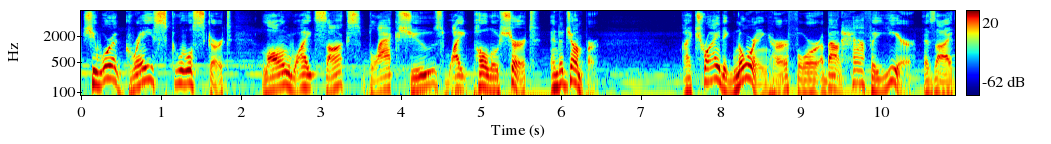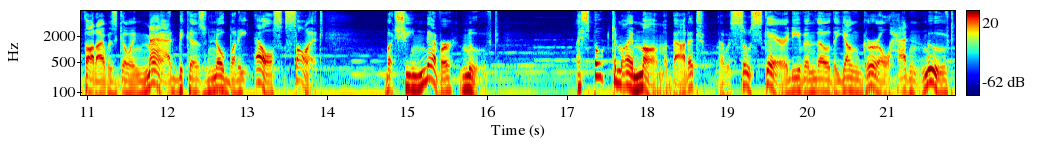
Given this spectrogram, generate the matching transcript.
She wore a gray school skirt, long white socks, black shoes, white polo shirt, and a jumper. I tried ignoring her for about half a year as I thought I was going mad because nobody else saw it, but she never moved. I spoke to my mom about it. I was so scared even though the young girl hadn't moved,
